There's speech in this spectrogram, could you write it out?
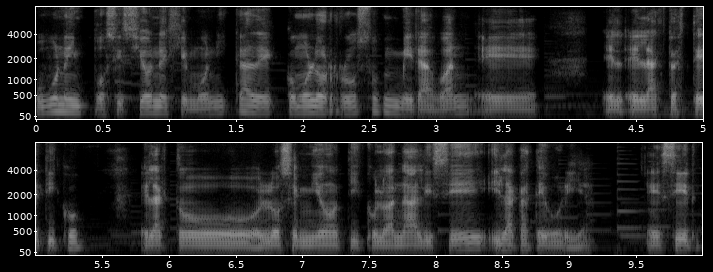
hubo una imposición hegemónica de cómo los rusos miraban eh, el, acto estético el acto, lo semiótico, lo análisis y la categoría. Es decir,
